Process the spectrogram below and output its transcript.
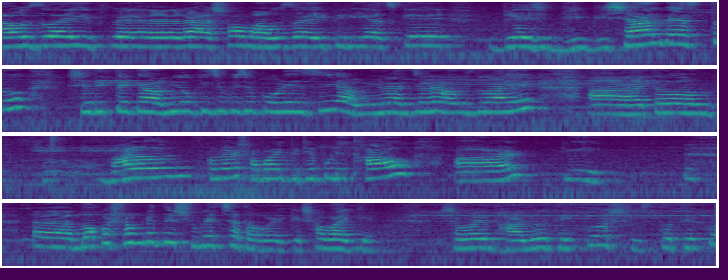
হাউস ওয়াইফরা সব হাউস ওয়াইফেরই আজকে বেশ বিশাল ব্যস্ত। সেদিক থেকে আমিও কিছু কিছু করেছি। আমিও একজন হাউস ওয়াইফ তো ভালো করে সবাই পিঠে পুলি খাও। আর কি? মকর সংক্রান্তির শুভেচ্ছা সবাইকে সবাইকে। সবাই ভালো থেকো, সুস্থ থেকো,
